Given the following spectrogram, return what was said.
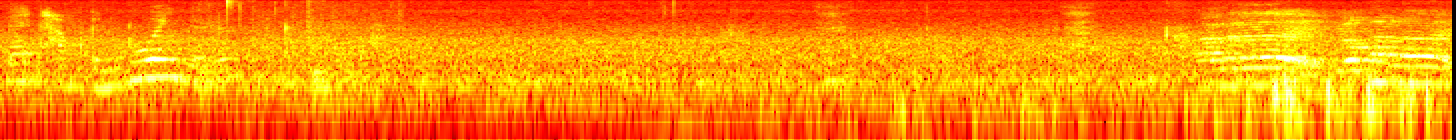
แม่ทำกันด้วยนะ มาเลย ยกมาเลย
